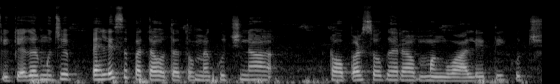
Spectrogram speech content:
क्योंकि अगर मुझे पहले से पता होता तो मैं कुछ ना टॉपर्स वगैरह मंगवा लेती, कुछ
